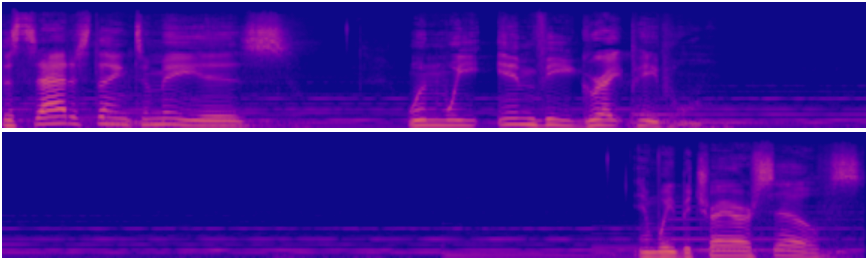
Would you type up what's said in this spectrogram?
The saddest thing to me is when we envy great people. And we betray ourselves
